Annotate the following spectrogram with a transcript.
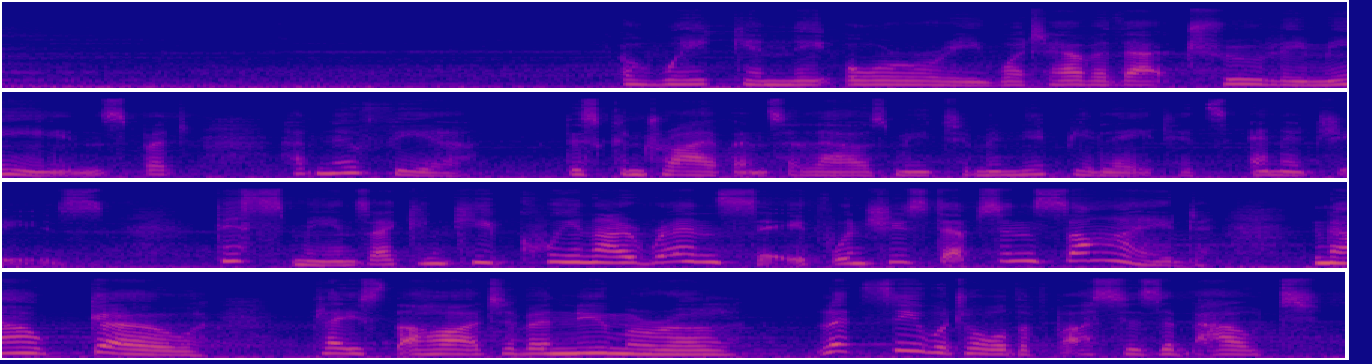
Awaken the orrery, whatever that truly means, but have no fear. This contrivance allows me to manipulate its energies. This means I can keep Queen Ayrenn safe when she steps inside. Now go, place the heart of Anumaril. Let's see what all the fuss is about.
